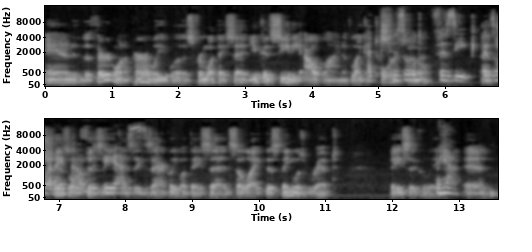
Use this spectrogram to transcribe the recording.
And the third one apparently was, from what they said, you could see the outline of like a, A torso. chiseled physique a is what I found. physique Yes. is exactly what they said. So like this thing was ripped, basically. Yeah. And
